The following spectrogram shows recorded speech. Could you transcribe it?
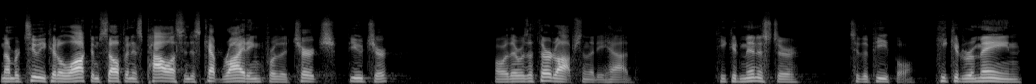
Number two, he could have locked himself in his palace and just kept writing for the church future. Or there was a third option that he had. He could minister to the people, he could remain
